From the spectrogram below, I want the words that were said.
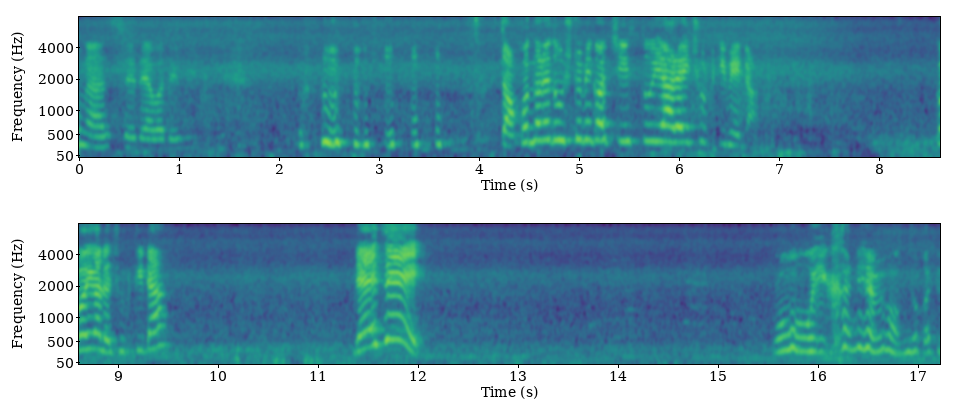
দুজন আসছে দেওয়া দেবী। তখন ধরে দুষ্টুমি করছিস তুই আর এই ছুটকি মেয়েটা। কই গেল ছুটকিটা? ও, এখানে আমি বন্ধ করে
